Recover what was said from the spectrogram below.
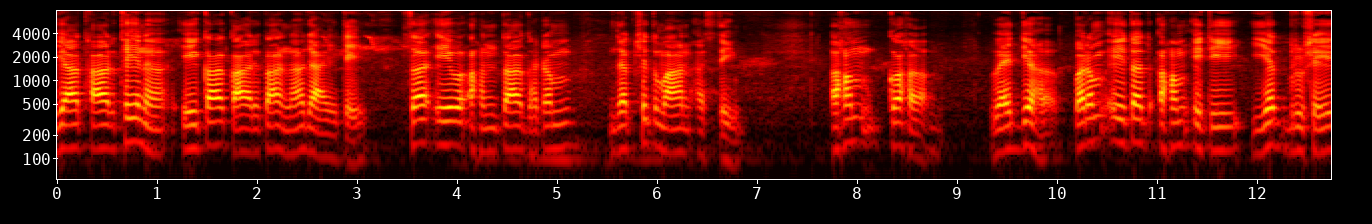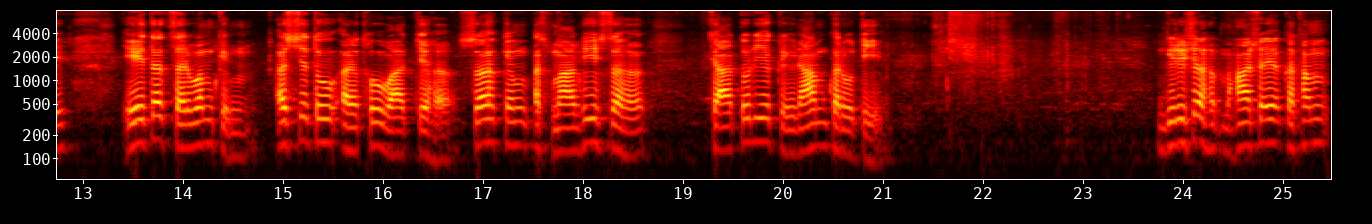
यथार्थेन एकाकारता न जायते। स एव अहंता घटम द्रक्षितवान् अस्ति। अहम कह वैद्य। परम एतद अहम इति यदृशे एतत् सर्वं किम्? अस्य तो अर्थो वाच्य स किम् अस्माभिः सह चातुर्यक्रीडां करोति। गिरीश महाशय कथम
